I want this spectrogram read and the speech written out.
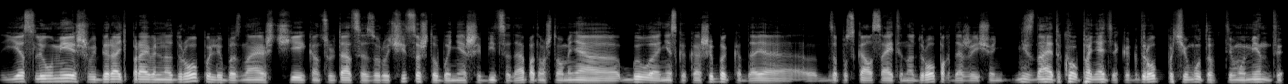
Если умеешь выбирать правильно дропы, либо знаешь, чьей консультация заручиться, чтобы не ошибиться, да, потому что у меня было несколько ошибок, когда я э, запускал сайты на дропах, даже еще не зная такого понятия, как дроп почему-то в те моменты.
